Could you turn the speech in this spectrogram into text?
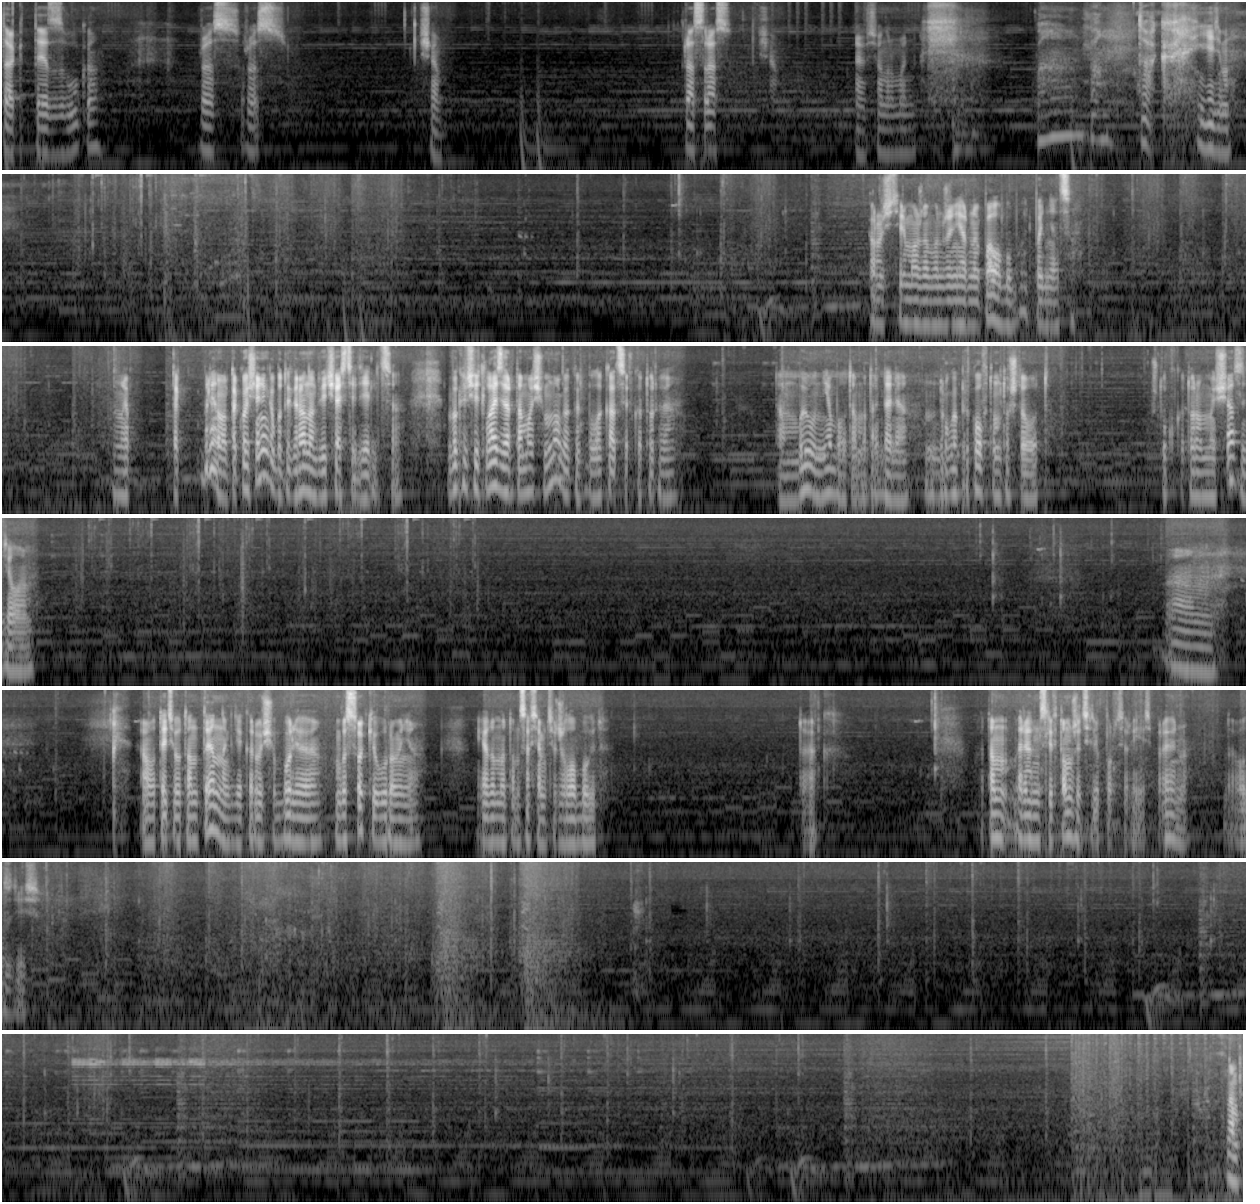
Так, тест звука. Раз, раз. Ща. Раз, раз. Ща. А, все нормально. Пам-пам. Так, едем. Короче, теперь можно в инженерную палубу будет подняться. Вот такое ощущение, как будто игра на две части делится. Выключить лазер, там очень много как бы локаций, в которые там был, не был, там и так далее. Другой прикол в том, то, что вот штуку, которую мы сейчас сделаем, эти вот антенны, где, короче, более высокие уровни, я думаю, там совсем тяжело будет. Так. А там рядом с лифтом же телепортер есть, правильно? Да, вот здесь.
